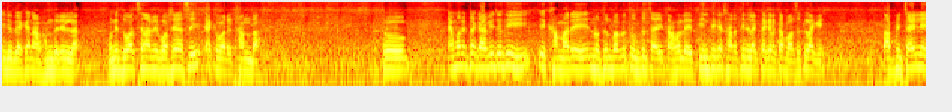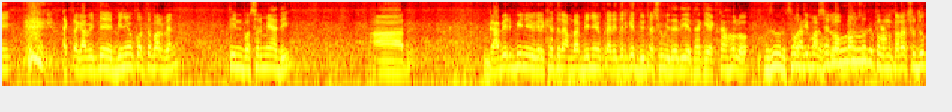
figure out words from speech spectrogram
এই যে দেখেন আলহামদুলিল্লাহ উনি দোয়াচ্ছেন আমি বসে আছি একেবারে ঠান্ডা। তো এমন একটা গাভী যদি এই খামারে নতুনভাবে তুলতে চাই তাহলে তিন থেকে সাড়ে তিন লাখ টাকার একটা বাজেট লাগে। তো আপনি চাইলে একটা গাভীতে বিনিয়োগ করতে পারবেন তিন বছর মেয়াদি। আর গাভীর বিনিয়োগের ক্ষেত্রে আমরা বিনিয়োগকারীদেরকে দুইটা সুবিধা দিয়ে থাকি। একটা হলো প্রতি মাসে লভ্যাংশ। উত্তোলন করার সুযোগ।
